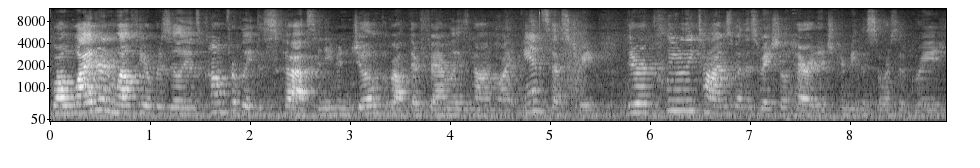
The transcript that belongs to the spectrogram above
While whiter and wealthier Brazilians comfortably discuss and even joke about their family's non-white ancestry, there are clearly times when this racial heritage can be the source of grave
